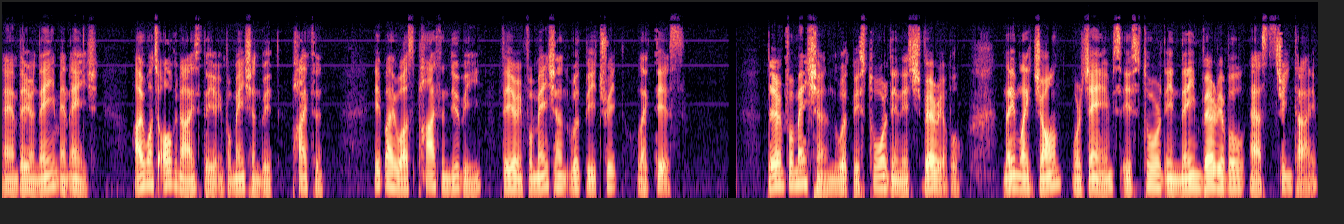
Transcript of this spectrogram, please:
and their name and age. I want to organize their information with Python. If I was Python newbie, their information would be treated like this. Their information would be stored in each variable. Name like John or James is stored in name variable as string type.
